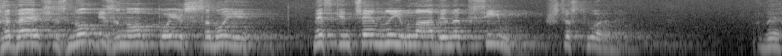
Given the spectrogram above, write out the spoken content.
Жадаючи знов і знов тої ж самої нескінченної влади над всім, що створене. Але,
